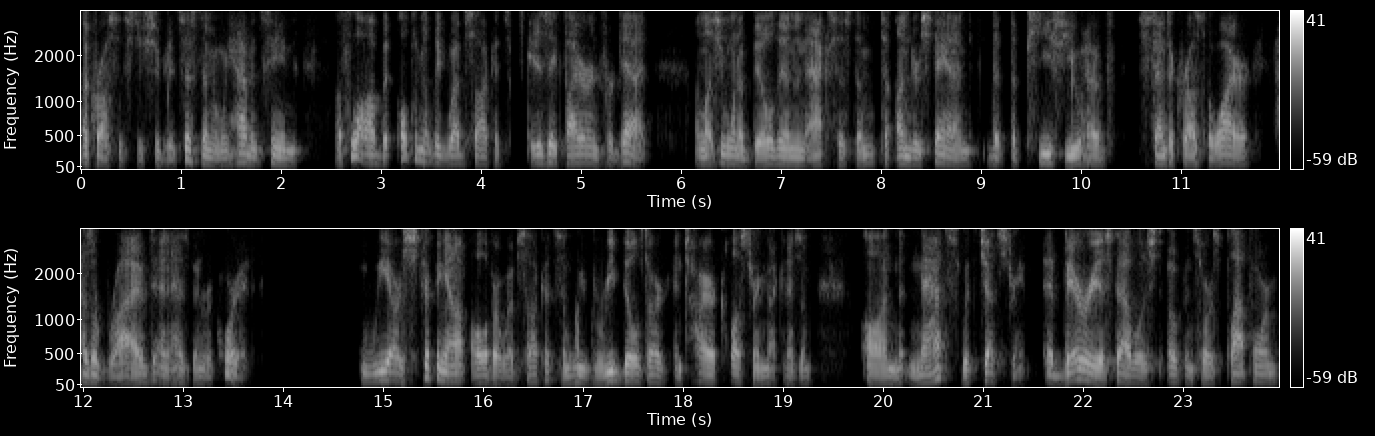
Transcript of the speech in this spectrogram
across this distributed system, and we haven't seen a flaw. But ultimately, WebSockets it is a fire and forget unless you want to build in an ACK system to understand that the piece you have sent across the wire has arrived and has been recorded. We are stripping out all of our WebSockets and we've rebuilt our entire clustering mechanism on NATS with Jetstream, a very established open source platform.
